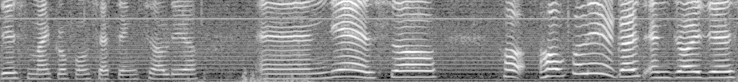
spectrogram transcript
this microphone settings earlier. And yeah so ho hopefully you guys enjoy this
